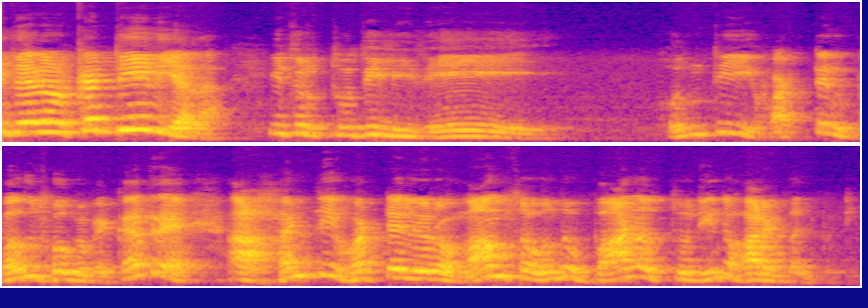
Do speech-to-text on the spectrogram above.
ಇದೇನೋ ಕಡ್ಡಿ ಇದೆಯಲ್ಲ ಇದ್ರ ತುದಿಲಿದೆ ಹಂದಿ ಹೊಟ್ಟೆನ ಬಗ್ದು ಹೋಗಬೇಕಾದ್ರೆ ಆ ಹಂದಿ ಹೊಟ್ಟೆಲಿರೋ ಮಾಂಸ ಒಂದು ಬಾಣ ತುದಿಯಿಂದ ಹೊರಗೆ ಬಂದ್ಬಿಟ್ಟು.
